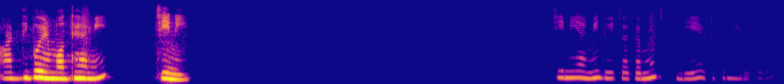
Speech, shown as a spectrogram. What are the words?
আর দিব এর মধ্যে আমি চিনি। চিনি আমি দুই চা চামচ দিয়ে এটাকে নেড়ে চেড়ে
